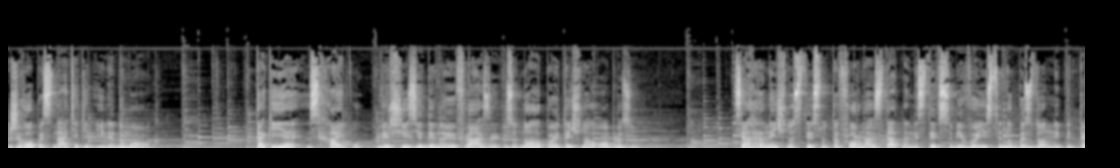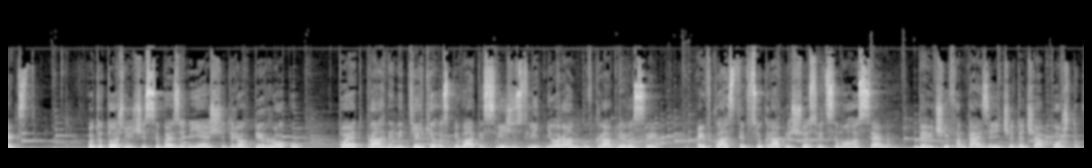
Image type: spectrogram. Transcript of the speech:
живопис натяків і недомовок. Так і є з хайку, вірші з єдиної фрази, з одного поетичного образу. Ця гранично стиснута форма здатна нести в собі воістину бездонний підтекст. Ототожнюючи себе з однією з чотирьох пір року, поет прагне не тільки оспівати свіжість літнього ранку в краплі роси а й вкласти в цю краплю щось від самого себе, даючи фантазії читача поштовх,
